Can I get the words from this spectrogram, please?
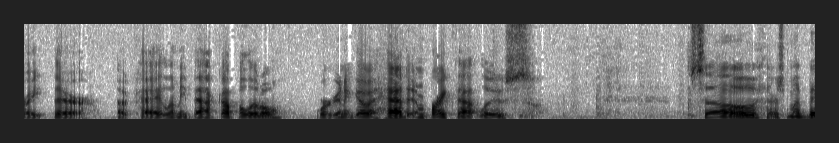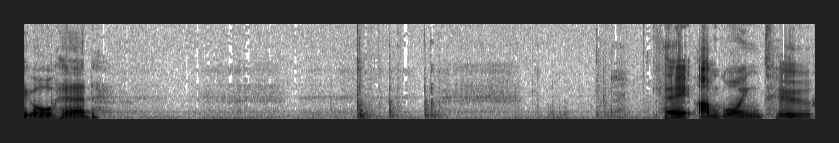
Right there. Okay, let me back up a little. We're going to go ahead and break that loose. So, there's my big old head. Okay, I'm going to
